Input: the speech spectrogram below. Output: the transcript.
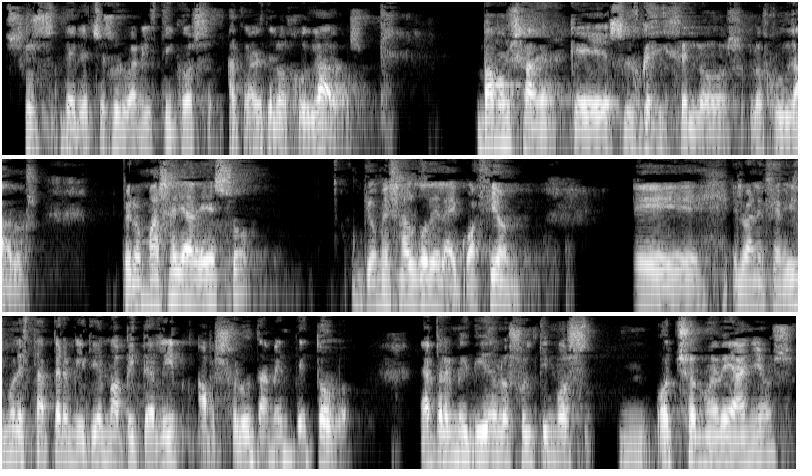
sus derechos urbanísticos a través de los juzgados. Vamos a ver qué es lo que dicen los juzgados. Pero más allá de eso, yo me salgo de la ecuación. Eh, el valencianismo le está permitiendo a Peter Lim absolutamente todo. Le ha permitido en los últimos mm, ocho o nueve años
